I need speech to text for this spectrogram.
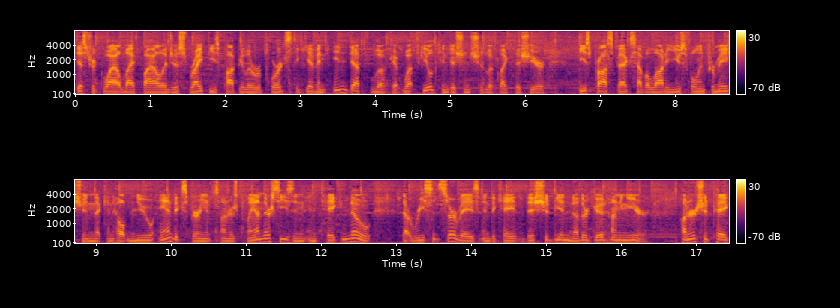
District wildlife biologists write these popular reports to give an in depth look at what field conditions should look like this year. These prospects have a lot of useful information that can help new and experienced hunters plan their season and take note that recent surveys indicate this should be another good hunting year. Hunters should pay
